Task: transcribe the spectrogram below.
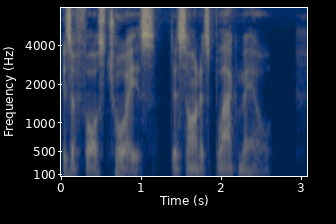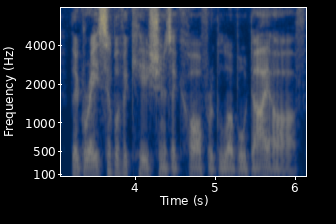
is a false choice, dishonest blackmail. The great simplification is a call for global die off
